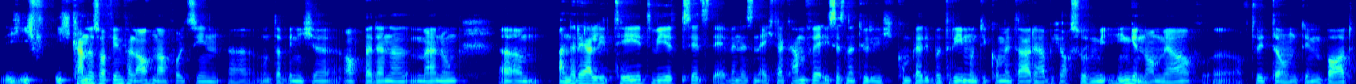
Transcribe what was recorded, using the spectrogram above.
ich, ich, ich kann das auf jeden Fall auch nachvollziehen. Äh, und da bin ich äh, auch bei deiner Meinung. Ähm, an Realität, wie es jetzt, wenn es ein echter Kampf wäre, ist es natürlich komplett übertrieben und die Kommentare habe ich auch so hingenommen, ja, auf, auf Twitter und im Board.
